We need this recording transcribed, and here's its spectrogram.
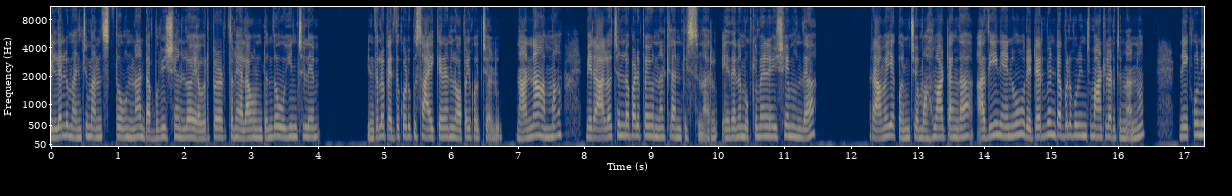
పిల్లలు మంచి మనసుతో ఉన్న డబ్బు విషయంలో ఎవరి ప్రవర్తన ఎలా ఉంటుందో ఊహించలేం. ఇంతలో పెద్ద కొడుకు సాయి కిరణ్ లోపలికి వచ్చాడు నాన్న అమ్మ మీరు ఆలోచనలో పడిపోయి ఉన్నట్లు అనిపిస్తున్నారు. ఏదైనా ముఖ్యమైన విషయం ఉందా? రామయ్య కొంచెం మొహమాటంగా అది నేను రిటైర్మెంట్ డబ్బుల గురించి మాట్లాడుతున్నాను. నీకు నీ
